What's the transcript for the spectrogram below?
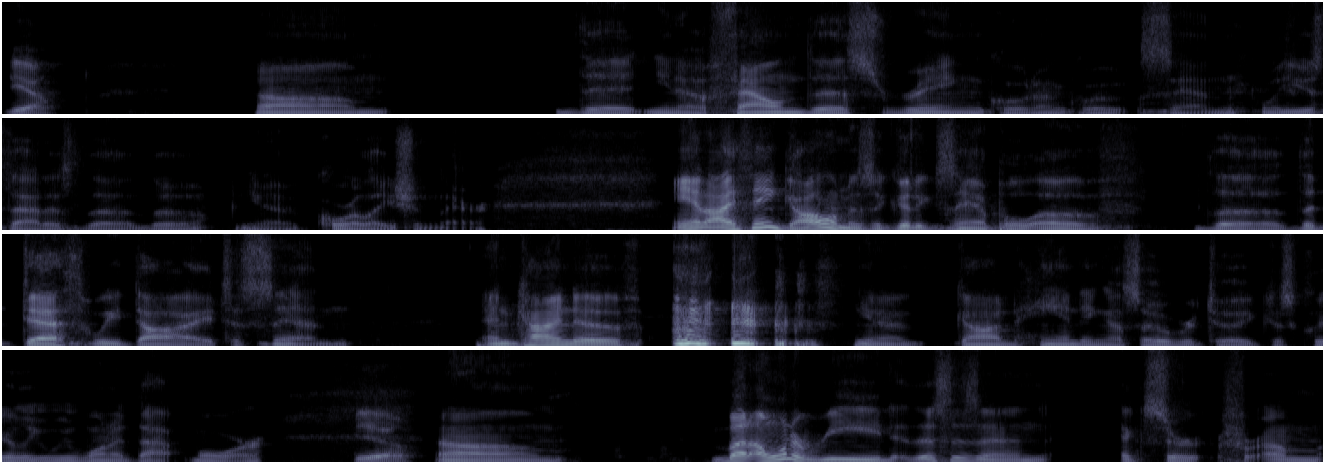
yeah. Um, that you know found this ring, quote unquote, sin. We'll use that as the the you know correlation there. And I think Gollum is a good example of the the death we die to sin, and kind of you know God handing us over to it because clearly we wanted that more. Yeah. Um, but I want to read. This is an excerpt from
